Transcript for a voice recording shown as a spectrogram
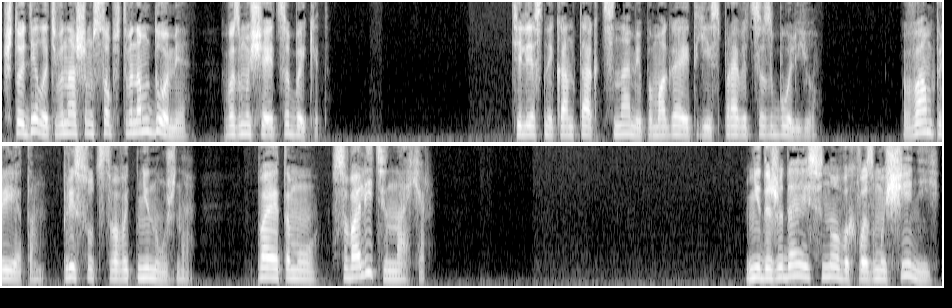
что делать в нашем собственном доме?» — возмущается Беккет. Телесный контакт с нами помогает ей справиться с болью. Вам при этом присутствовать не нужно. Поэтому свалите нахер. Не дожидаясь новых возмущений,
